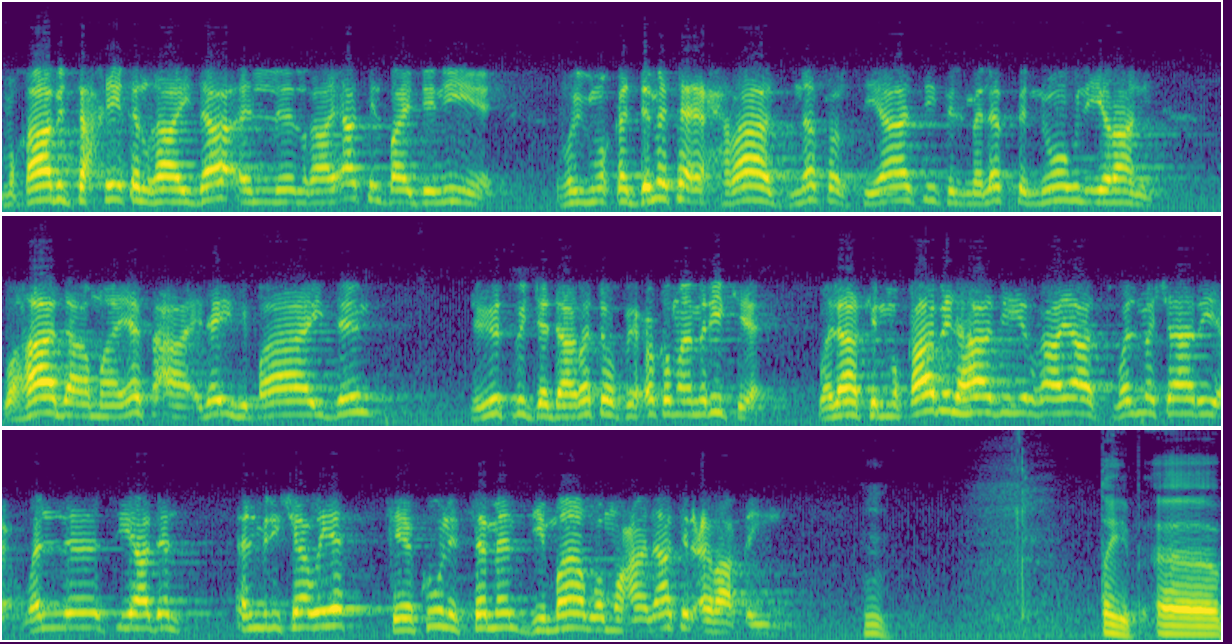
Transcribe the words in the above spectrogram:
مقابل تحقيق الغايات البايدنية. وفي مقدمتها إحراز نصر سياسي في الملف النووي الإيراني. وهذا ما يسعى إليه بايدن ليثبت جدارته في حكم أمريكا. ولكن مقابل هذه الغايات والمشاريع والسيادة الميليشياوية سيكون الثمن دماء ومعاناة العراقيين. طيب آه،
